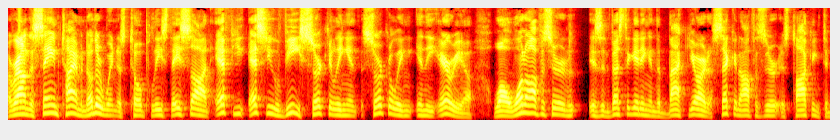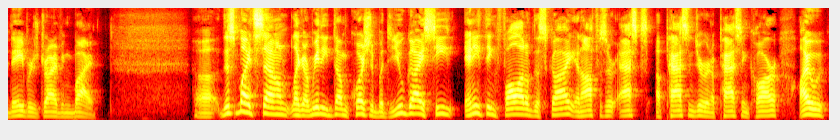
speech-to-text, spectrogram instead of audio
Around the same time, another witness told police they saw an SUV circling in, circling in the area. While one officer is investigating in the backyard, a second officer is talking to neighbors driving by. Uh, this might sound like a really dumb question, but do you guys see anything fall out of the sky? An officer asks a passenger in a passing car. I w-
